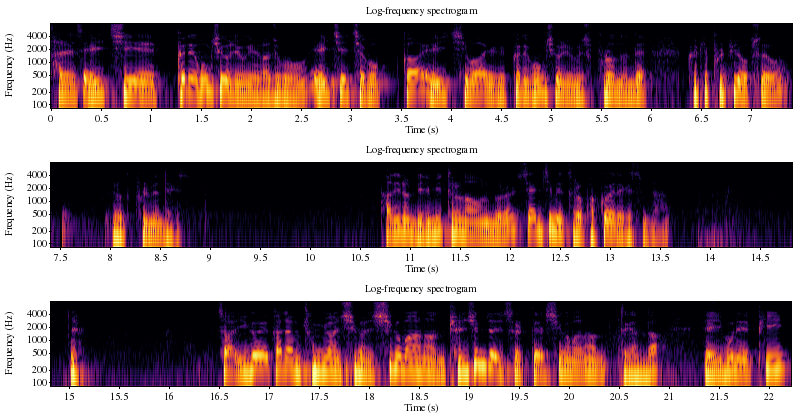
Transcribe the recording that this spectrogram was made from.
살려서 H의 근의 공식을 이용해 가지고 H의 제곱과 H와 이렇게 근의 공식을 이용해서 풀었는데 그렇게 풀 필요 없어요. 이렇게 풀면 되겠습니다. 단위는 밀리미터로 나오는 것을 센티미터로 바꿔야 되겠습니다. 네. 자, 이거의 가장 중요한 식은 시그마는 편심져 있을 때 시그마는 어떻게 한다? A분의 P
